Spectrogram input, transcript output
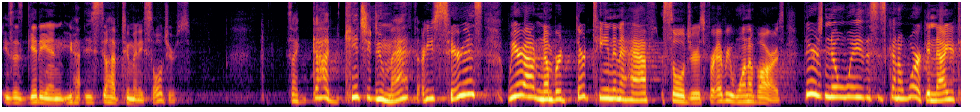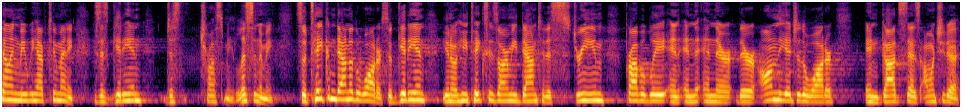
He says, Gideon, you, ha- you still have too many soldiers. It's like, God, can't you do math? Are you serious? We are outnumbered 13 and a half soldiers for every one of ours. There's no way this is going to work. And now you're telling me we have too many. He says, Gideon, just trust me, listen to me. So take him down to the water. So Gideon, you know, he takes his army down to this stream probably, and, and, and they're, they're on the edge of the water. And God says, I want you to,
